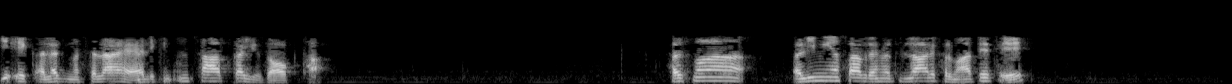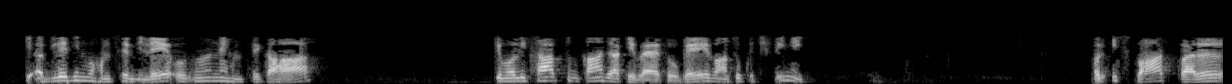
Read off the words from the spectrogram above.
یہ ایک الگ مسئلہ ہے، لیکن ان صاحب کا یہ ذوق تھا۔ حسما علی میاں صاحب رحمت اللہ علیہ فرماتے تھے کہ اگلے دن وہ ہم سے ملے اور انہوں نے ہم سے کہا کہ مولوی صاحب تم کہاں جا کے بیت ہو گئے؟ وہاں تو کچھ بھی نہیں۔ اور اس بات پر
